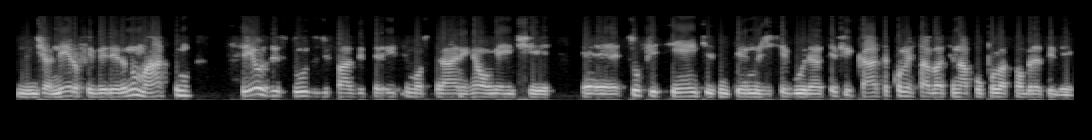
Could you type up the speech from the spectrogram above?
em janeiro, fevereiro no máximo, se os estudos de fase 3 se mostrarem realmente é, suficientes em termos de segurança e eficácia, começar a vacinar a população brasileira.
